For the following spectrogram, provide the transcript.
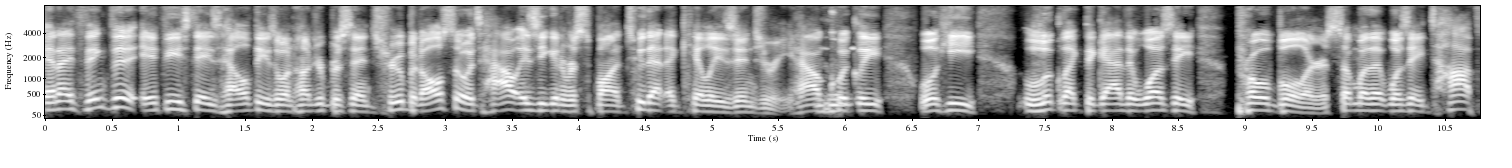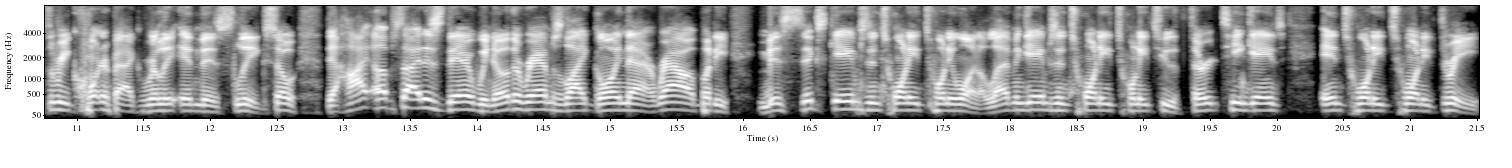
And I think that if he stays healthy is 100% true, but also it's how is he going to respond to that Achilles injury? How mm-hmm. quickly will he look like the guy that was a Pro Bowler, someone that was a top three cornerback really in this league? So the high upside is there. We know the Rams like going that route, but he missed six games in 2021, 11 games in 2022, 13 games in 2023.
